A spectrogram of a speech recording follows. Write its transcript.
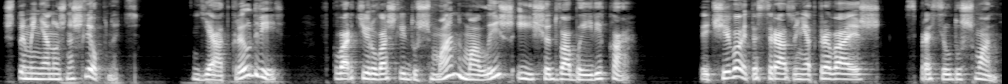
что меня нужно шлепнуть? Я открыл дверь. В квартиру вошли душман, малыш и еще два боевика. «Ты чего это сразу не открываешь?» – спросил душман.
